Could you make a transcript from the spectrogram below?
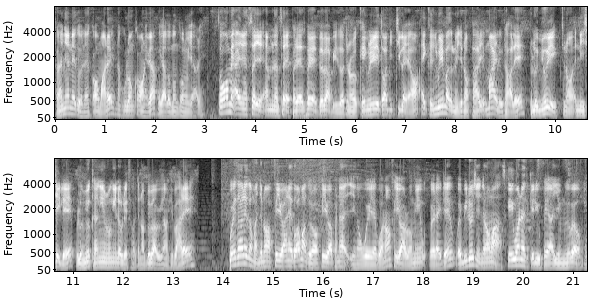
van ညောင်နဲ့ဆိုရင်လည်းကောင်းပါတယ်နှစ်ခုလုံးကောင်းတယ်ဗျာဘယ်ရသုံးသုံးသုံးလို့ရတယ် တော့မယ့် item set ရဲ့ ambulance set ရဲ့ battle spell ရဲ့ပြောပြပြီးဆိုတော့ကျွန်တော်တို့ game လေးတွေတွားပြီးကြည့်လိုက်အောင်အဲ့ game လေးမှာဆိုရင်ကျွန်တော်ဘာတွေအမှားတွေလုပ်ထားလဲဘယ်လိုမျိုးတွေကျွန်တော် initiate လဲဘယ်လိုမျိုး gang game running လုပ်လဲဆိုတော့ကျွန်တော်ပြောပြပြီးအောင်ဖြစ်ပါတယ်ပွဲစားတဲ့ကမှာကျွန်တော် favor နဲ့သွားမှာဆိုတော့ favor ဖက်နဲ့အရင်ဆုံးဝယ်တယ်ပေါ့နော် favor roaming ဝယ်လိုက်တယ်ဝယ်ပြီးလို့ရှိရင်ကျွန်တော်မှ scale 1နဲ့ scale 2ဘယ်အရင်မျိုးပဲကိုမူ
